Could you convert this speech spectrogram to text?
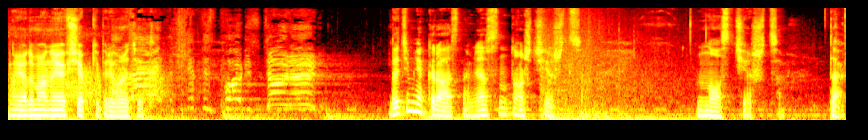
Ну, я думаю, он ее в щепки превратит. Дайте мне красный, у меня нож чешется. Нос чешется. Так.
